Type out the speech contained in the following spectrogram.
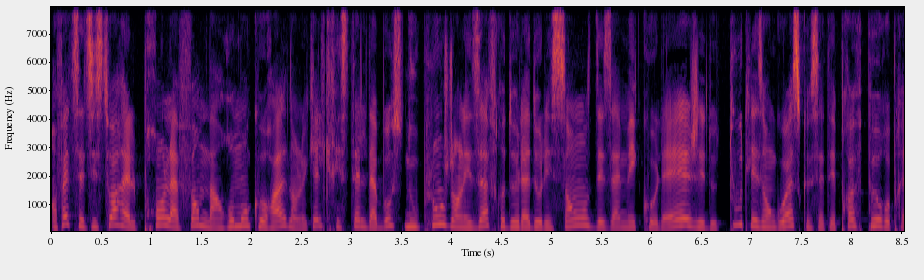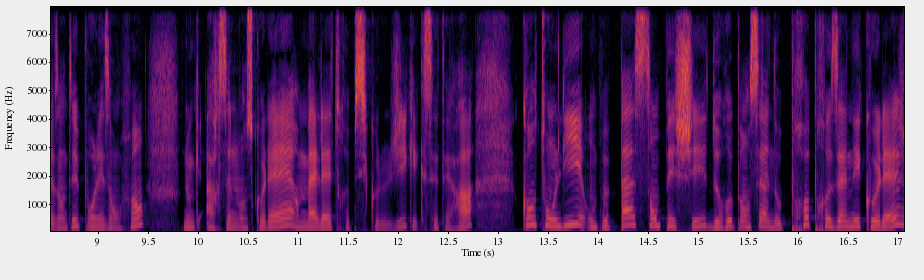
En fait, cette histoire, elle prend la forme d'un roman choral dans lequel Christelle Dabos nous plonge dans les affres de l'adolescence, des années collège et de toutes les angoisses que cette épreuve peut représenter pour les enfants. Donc harcèlement scolaire, mal-être psychologique, etc. Quand on lit, on peut pas s'empêcher de repenser à nos propres années collège.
